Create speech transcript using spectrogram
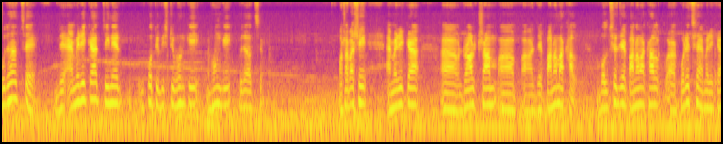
বোঝা যাচ্ছে যে আমেরিকা চীনের প্রতি দৃষ্টিভঙ্গি, ভঙ্গি বোঝা যাচ্ছে। পাশাপাশি আমেরিকা ডোনাল্ড ট্রাম্প যে পানামা খাল, বলছে যে পানামা খাল করেছে আমেরিকা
